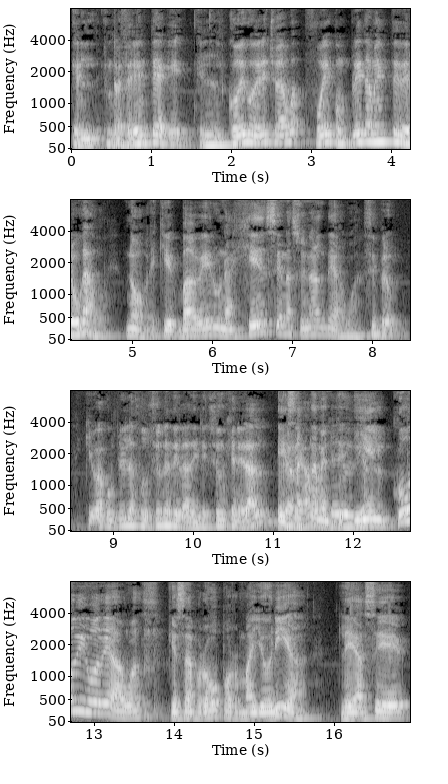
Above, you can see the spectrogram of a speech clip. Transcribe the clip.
el, en referente a que el Código de Derecho de Agua fue completamente derogado. No, es que va a haber una Agencia Nacional de Agua. Sí, pero Que va a cumplir las funciones de la Dirección General. Exactamente. Y el Código de Aguas, que se aprobó por mayoría, le hace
